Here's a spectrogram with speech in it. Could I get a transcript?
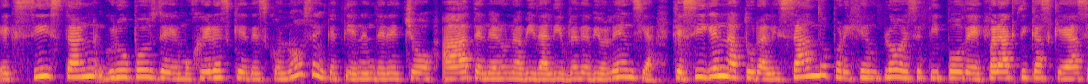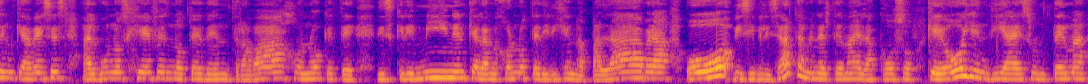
existan grupos de mujeres que desconocen que tienen derecho a tener una vida libre de violencia, que siguen naturalizando, por ejemplo, ese tipo de prácticas que hacen que a veces algunos jefes no te den trabajo, no que te discriminen, que a lo mejor no te dirigen la palabra o visibilizar también el tema del acoso, que hoy en día es un tema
